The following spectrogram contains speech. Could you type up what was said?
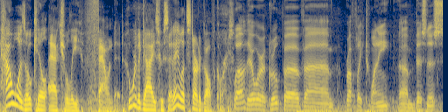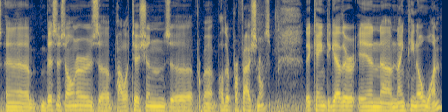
How was Oak Hill actually founded? Who were the guys who said, "Hey, let's start a golf course"? Well, there were a group of um, roughly 20 um, business uh, business owners, uh, politicians, uh, uh, other professionals that came together in uh, 1901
